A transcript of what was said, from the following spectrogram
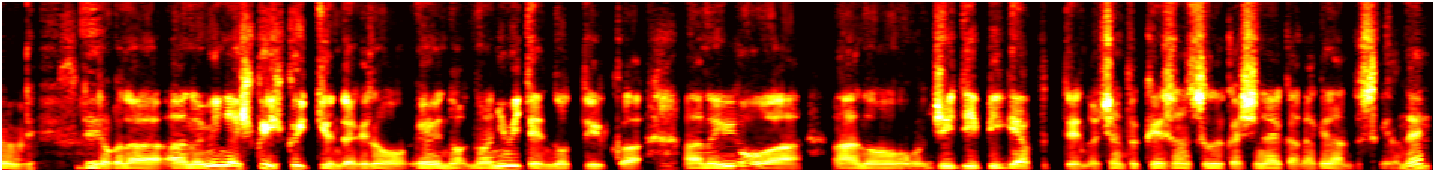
うん、だからあのみんな低い低いって言うんだけど、えー、な何見てんのっていうかあの要はあの GDP ギャップっていうのをちゃんと計算するかしないかだけなんですけどね、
